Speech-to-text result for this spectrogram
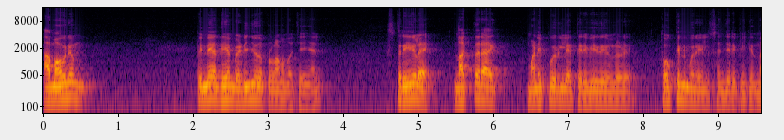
ആ മൗനം പിന്നെ അദ്ദേഹം വെടിഞ്ഞതപ്പോഴാണെന്ന് വെച്ച് കഴിഞ്ഞാൽ സ്ത്രീകളെ നഗ്നരായി മണിപ്പൂരിലെ തെരുവീതികളുടെ തോക്കിന് മുനയിൽ സഞ്ചരിപ്പിക്കുന്ന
